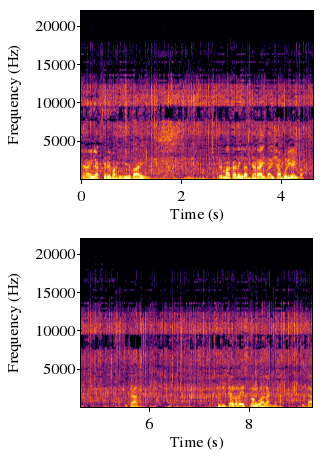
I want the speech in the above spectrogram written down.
হেরানি লাগছে রে ভাই রে ভাই রেমা কালেঙ্গা ঝাড়াই বা ইসা ভরি আইবা এটা ফিজিক্যালভাবে স্ট্রং হওয়া লাগবে এটা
